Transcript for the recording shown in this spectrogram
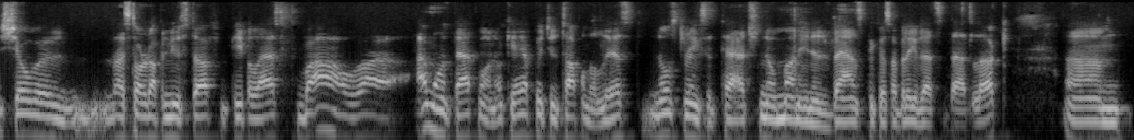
show, uh, I started up a new stuff, and people ask, "Wow, uh, I want that one." Okay, I put you top on the list. No strings attached, no money in advance because I believe that's bad luck. Um,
